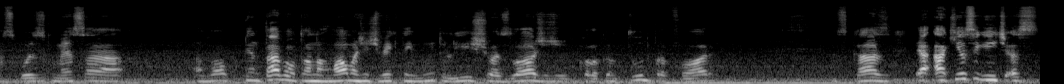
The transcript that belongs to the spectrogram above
as coisas começam a, a vol- tentar voltar ao normal, mas a gente vê que tem muito lixo, as lojas colocando tudo para fora, as casas. É, Aqui é o seguinte, as,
